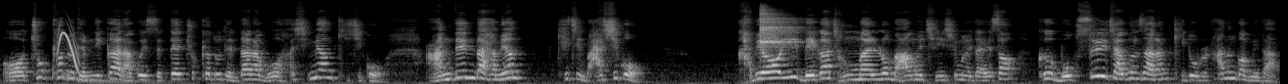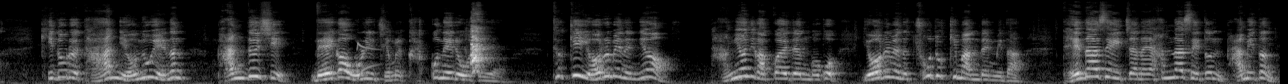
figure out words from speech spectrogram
어, 촉혀도 됩니까? 라고 했을 때 촉혀도 된다라고 하시면 키시고 안 된다 하면 키지 마시고 가벼이 내가 정말로 마음을 진심을 다해서 그 몫을 잡은 사람 기도를 하는 겁니다. 기도를 다한 연후에는 반드시 내가 올린 잼을 갖고 내려오세요. 특히 여름에는요, 당연히 갖고 와야 되는 거고, 여름에는 초 두키면 안 됩니다. 대낮에 있잖아요. 한낮에든 밤이든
